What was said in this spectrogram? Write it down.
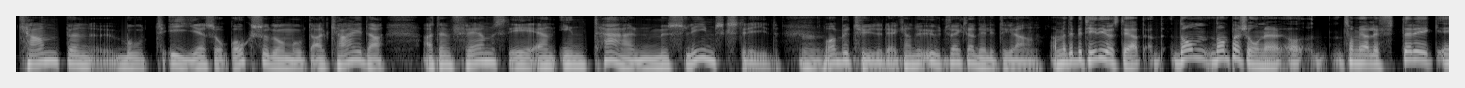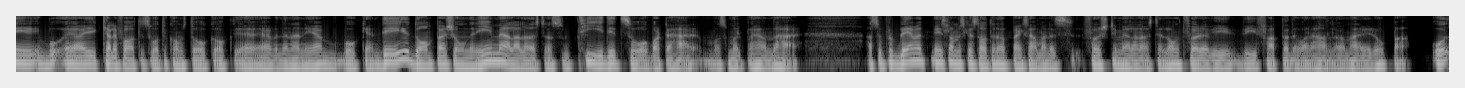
kampen mot IS och också då mot al-Qaida, att den främst är en intern muslimsk strid. Vad betyder det? Kan du utveckla det lite grann? Ja, men det betyder just det att de, de personer som jag lyfter i, i, i Kalifatets återkomst och, och eh, även den här nya boken, det är ju de personer i Mellanöstern som tidigt såg vart det här, vad som höll på att hända här. Alltså problemet med Islamiska staten uppmärksammades först i Mellanöstern, långt före vi, vi fattade vad det handlar om här i Europa. Och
